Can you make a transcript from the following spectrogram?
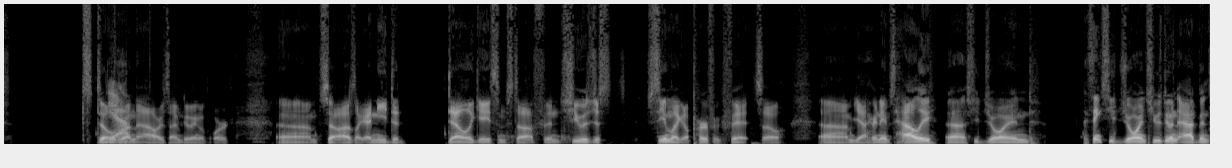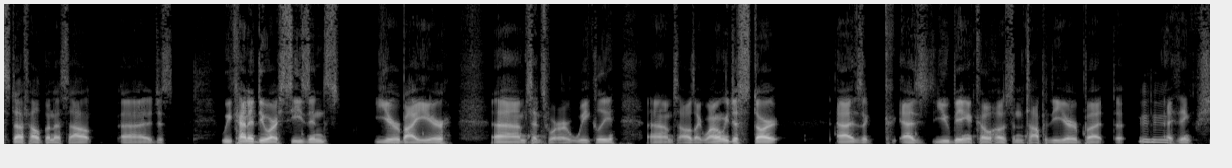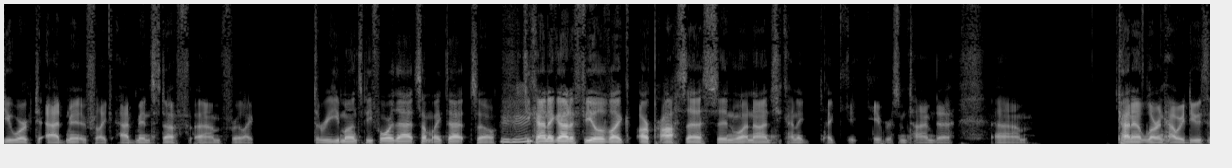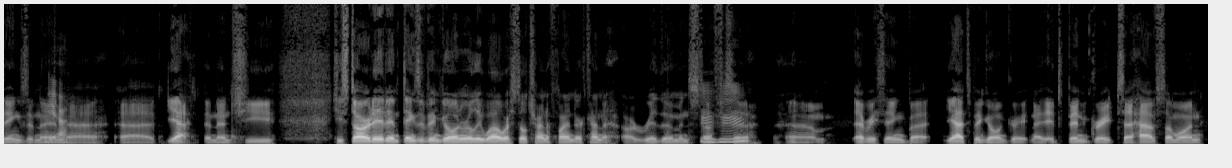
still Yeah. run the hours I'm doing with work. Um, so I was like, I need to delegate some stuff, and she was just seemed like a perfect fit. So um, yeah, her name's Hallie. Uh, she joined. I think she joined. She was doing admin stuff, helping us out. Uh, just we kind of do our seasons year by year um, since we're weekly. Um, so I was like, why don't we just start as a as you being a co-host in the top of the year? But uh, Mhm. I think she worked admin for like admin stuff um, for like three months before that, something like that. So Mhm. she kind of got a feel of like our process and whatnot. And she kind of I gave her some time to um, kind of learn how we do things, and then Yeah. uh, uh, yeah, and then she she started, and things have been going really well. We're still trying to find our kind of our rhythm and stuff to um, everything, but yeah, it's been going great, and it's been great to have someone.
